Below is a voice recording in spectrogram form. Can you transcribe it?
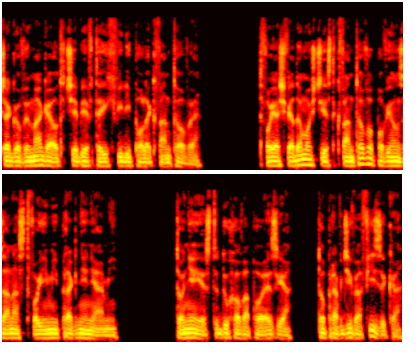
czego wymaga od ciebie w tej chwili pole kwantowe. Twoja świadomość jest kwantowo powiązana z Twoimi pragnieniami. To nie jest duchowa poezja, to prawdziwa fizyka.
